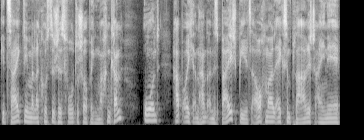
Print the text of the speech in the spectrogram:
gezeigt, wie man akustisches Photoshopping machen kann und habe euch anhand eines Beispiels auch mal exemplarisch eine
